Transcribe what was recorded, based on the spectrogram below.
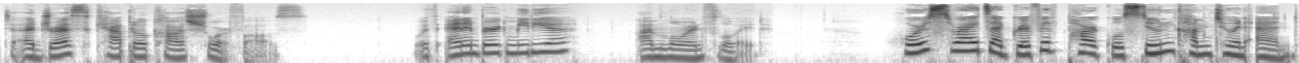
to address capital cost shortfalls. With Annenberg Media, I'm Lauren Floyd. Horse rides at Griffith Park will soon come to an end.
